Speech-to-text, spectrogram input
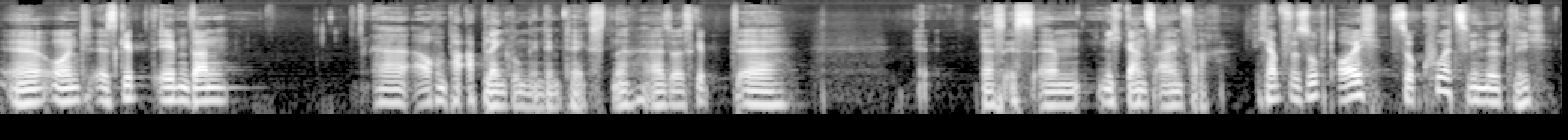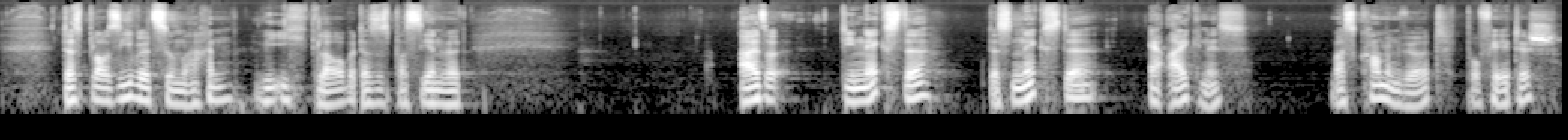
Äh, und es gibt eben dann äh, auch ein paar Ablenkungen in dem Text. Ne? Also es gibt, äh, das ist ähm, nicht ganz einfach. Ich habe versucht, euch so kurz wie möglich das plausibel zu machen, wie ich glaube, dass es passieren wird. Also die nächste das nächste Ereignis, was kommen wird, prophetisch,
